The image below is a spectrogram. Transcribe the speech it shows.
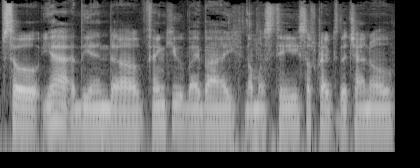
so yeah, at the end, uh, thank you. Bye bye. Namaste. Subscribe to the channel.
